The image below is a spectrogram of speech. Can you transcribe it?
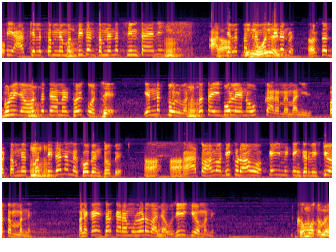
નથી. આજ છેલ્લે તમને મત દીધા ને તમને નથી ચિંતા એની. આજ છેલ્લે તમને મત દીધા ને હર્ષદ ભૂલી જાઓ. હર્ષદ અમે ઠોયકો જ છે. એ નથી બોલવાનું. છતાં એ બોલે એનો ઉપકાર અમે માનીએ પણ તમને મત દીધા ને અમે ખોબે ને ધોબે. હા તો હાલો દીકડો આવો. કઈ મીટિંગ કરવી કયો તમે મને? અને કઈ સરકાર હું લડવા જાઉં જી કયો મને? ખમો તમે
